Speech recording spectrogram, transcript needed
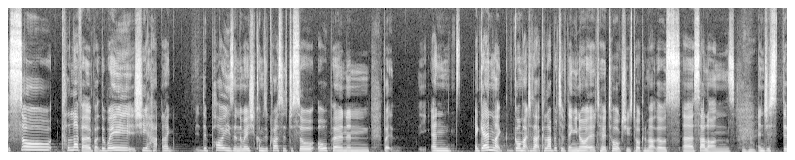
so clever, but the way she ha- like the poise and the way she comes across is just so open and but and again like going back to that collaborative thing you know at her talk she was talking about those uh, salons and just the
